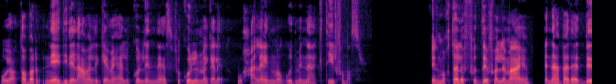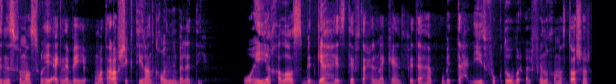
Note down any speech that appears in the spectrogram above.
ويعتبر نادي للعمل الجماعي لكل الناس في كل المجالات وحاليا موجود منها كتير في مصر. المختلف في الضيفة اللي معايا إنها بدأت بيزنس في مصر وهي أجنبية وما تعرفش كتير عن قوانين البلد دي. وهي خلاص بتجهز تفتح المكان في دهب وبالتحديد في أكتوبر 2015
